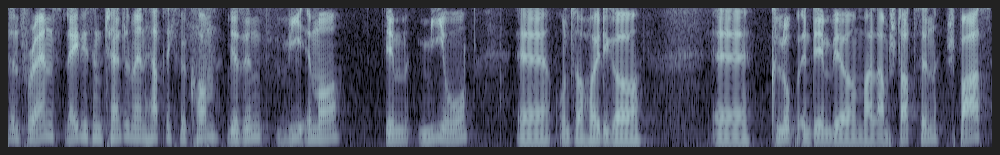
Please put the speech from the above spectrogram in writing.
and Friends, Ladies and Gentlemen, herzlich willkommen. Wir sind wie immer im Mio, äh, unser heutiger äh, Club, in dem wir mal am Start sind. Spaß,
